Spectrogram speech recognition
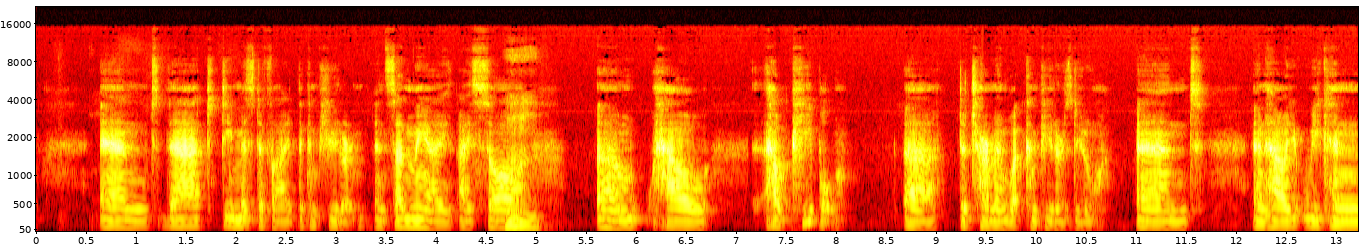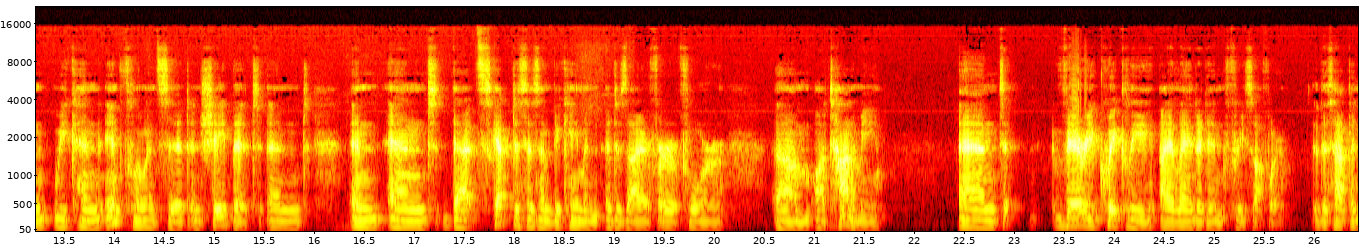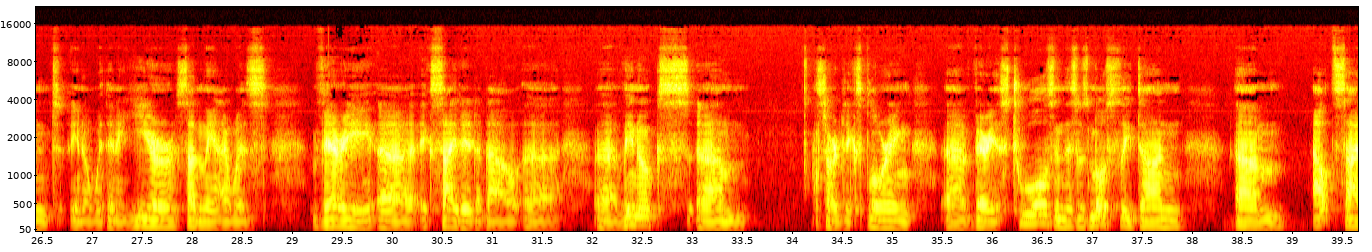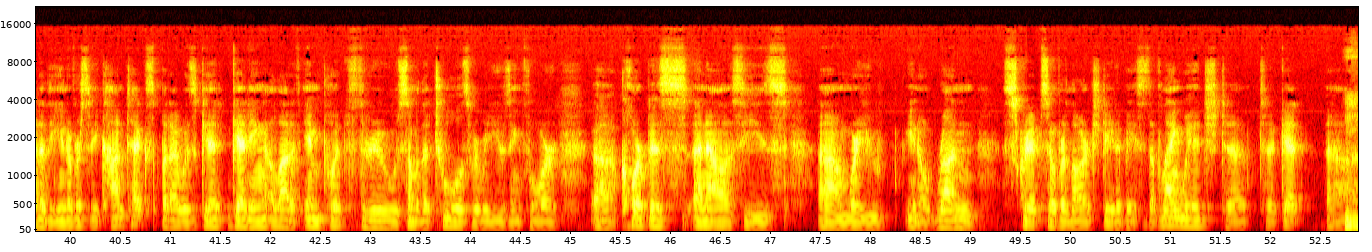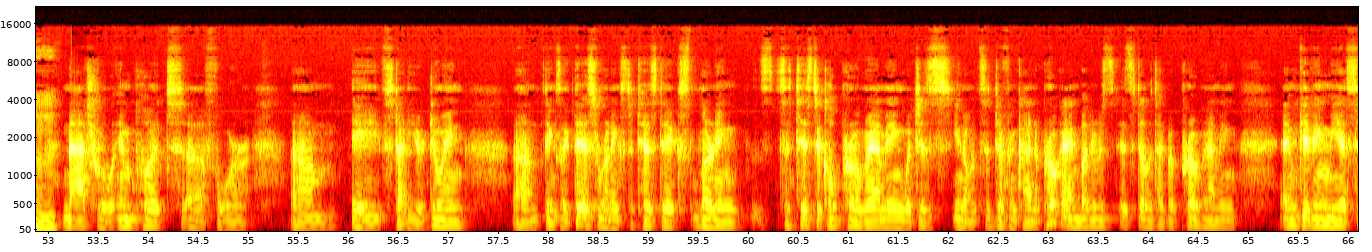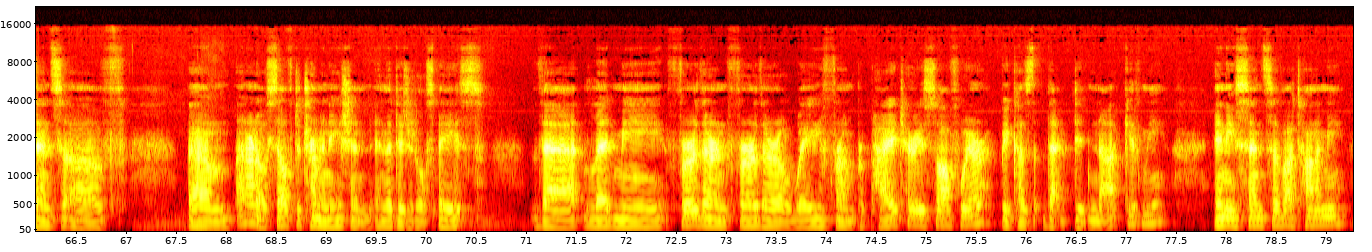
and that demystified the computer. And suddenly I, I saw mm. um, how how people uh, determine what computers do, and and how we can we can influence it and shape it, and and and that skepticism became a, a desire for for um, autonomy, and very quickly I landed in free software. This happened, you know, within a year. Suddenly I was very uh, excited about uh, uh, Linux. Um, started exploring uh, various tools, and this was mostly done um, outside of the university context, but I was get, getting a lot of input through some of the tools we were using for uh, corpus analyses, um, where you you know run scripts over large databases of language to to get uh, mm-hmm. natural input uh, for um, a study you're doing. Um, things like this, running statistics, learning statistical programming, which is you know it's a different kind of programming, but it was it's still a type of programming, and giving me a sense of um, I don't know, self determination in the digital space that led me further and further away from proprietary software because that did not give me any sense of autonomy.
